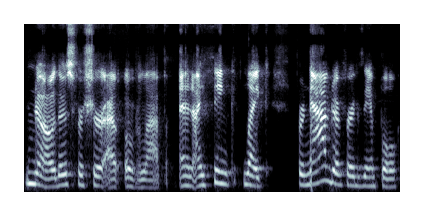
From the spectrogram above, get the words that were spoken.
No, there's for sure overlap. And I think, like for NAVHDA, for example,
